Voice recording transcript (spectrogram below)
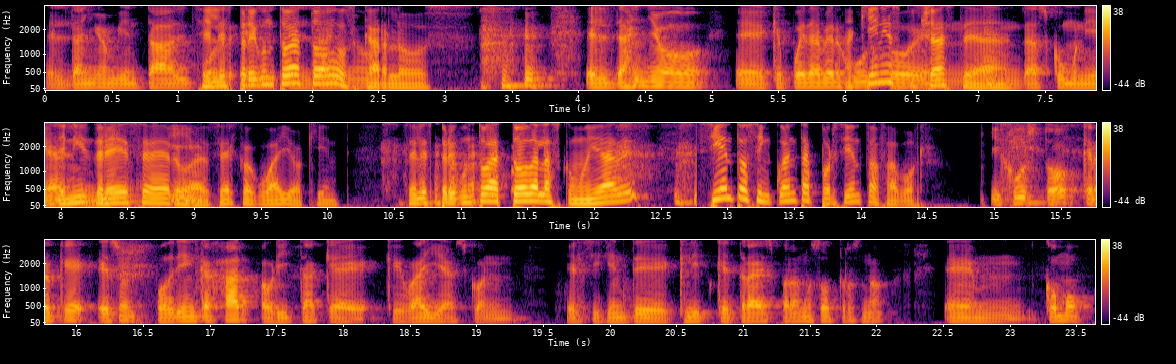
el daño ambiental. Se les preguntó a todos, Carlos. el daño que puede haber justo ¿A quién escuchaste? En, las comunidades. ¿Denise Dresser o a Sergio Aguayo? ¿A quién? Se les preguntó a todas las comunidades, 150% a favor. Y justo creo que eso podría encajar ahorita que, vayas con el siguiente clip que traes para nosotros, ¿no? Eh, cómo,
